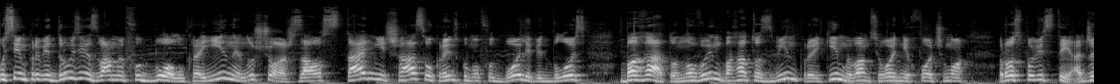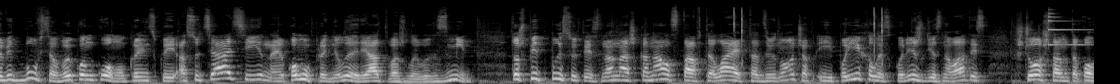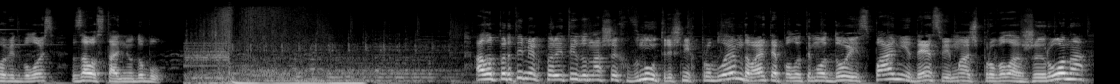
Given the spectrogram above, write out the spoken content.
Усім привіт, друзі! З вами футбол України. Ну що ж, за останній час в українському футболі відбулось багато новин, багато змін, про які ми вам сьогодні хочемо розповісти. Адже відбувся виконком Української асоціації, на якому прийняли ряд важливих змін. Тож підписуйтесь на наш канал, ставте лайк та дзвіночок і поїхали скоріш дізнаватись, що ж там такого відбулось за останню добу. Але перед тим як перейти до наших внутрішніх проблем, давайте полетимо до Іспанії, де свій матч провела Жирона.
